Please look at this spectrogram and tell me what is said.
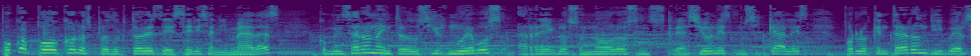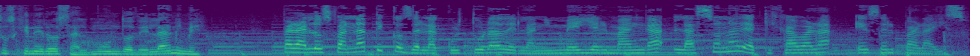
Poco a poco los productores de series animadas comenzaron a introducir nuevos arreglos sonoros en sus creaciones musicales, por lo que entraron diversos géneros al mundo del anime. Para los fanáticos de la cultura del anime y el manga, la zona de Akihabara es el paraíso.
